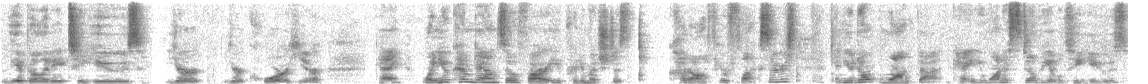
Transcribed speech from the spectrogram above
the ability to use your, your core here. Okay, when you come down so far, you pretty much just cut off your flexors and you don't want that, okay? You want to still be able to use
